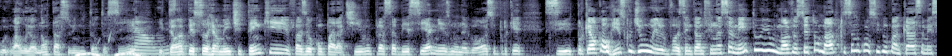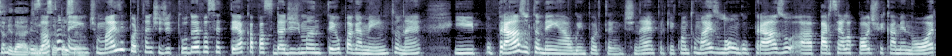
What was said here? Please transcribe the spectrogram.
o, o aluguel não está subindo tanto assim. Não, não então está. a pessoa realmente tem que fazer o comparativo para saber se é mesmo um negócio, porque se porque é o risco de você entrar no financiamento e o imóvel ser tomado porque você não conseguiu bancar essa mensalidade. Né, Exatamente. Né, o mais importante de tudo é você ter a capacidade de manter o pagamento, né? E o prazo também é algo importante, né? Porque quanto mais longo prazo, a parcela pode ficar menor,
